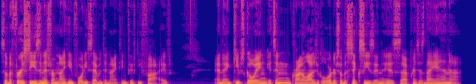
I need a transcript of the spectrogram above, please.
So the first season is from 1947 to 1955, and then keeps going. It's in chronological order. So the sixth season is uh, Princess Diana,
